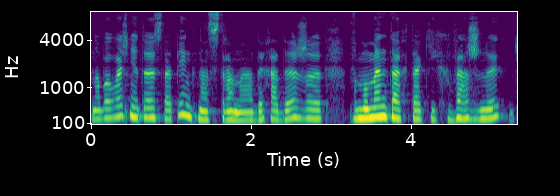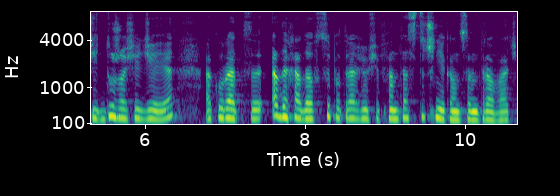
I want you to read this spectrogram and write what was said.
no bo właśnie to jest ta piękna strona ADHD, że w momentach takich ważnych, gdzie dużo się dzieje, akurat ADHD-owcy potrafią się fantastycznie koncentrować,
